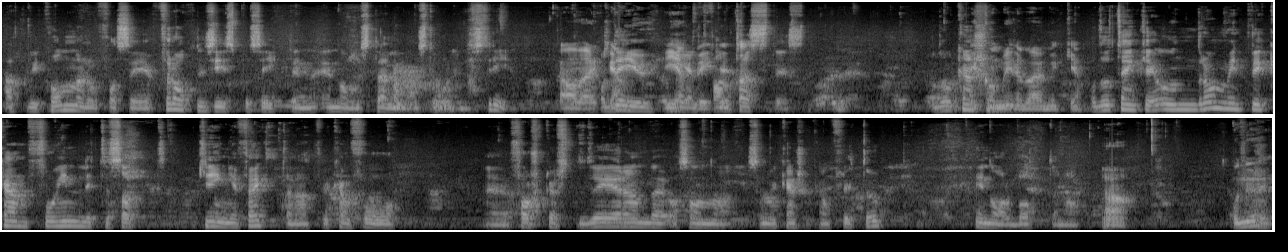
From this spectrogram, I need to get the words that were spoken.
att vi kommer att få se, förhoppningsvis på sikt, en, en omställning av stålindustrin. Ja, Och verkligen. det är ju helt Jätteviktigt. fantastiskt. Och då Det kanske kommer innebära mycket. och då tänker jag, undrar om inte vi kan få in lite så att kringeffekterna, att vi kan få eh, forskarstuderande och sådana som vi kanske kan flytta upp i Norrbotten. Och, Ja. Och nu,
